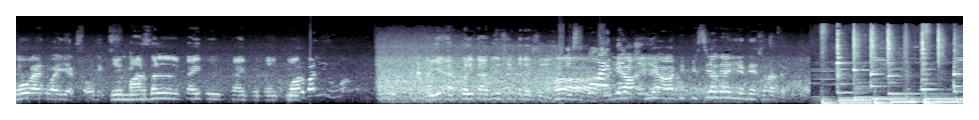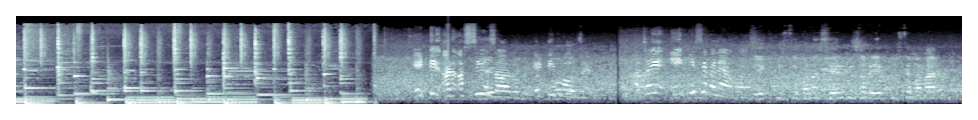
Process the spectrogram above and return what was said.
O N Y X onyx ये मार्बल का ही कोई टाइप होता है मार्बल नहीं हुआ। ये एप्पल का भी उसी तरह से हाँ। हाँ ये ये आर्टिफिशियल है ये नेचुरल है। अस्सी हज़ार एटी थाउज़ेंड अच्छा ये एक ही से बनाया हुआ है। एक पीस से बना शेर भी सब एक पीस से बना है।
